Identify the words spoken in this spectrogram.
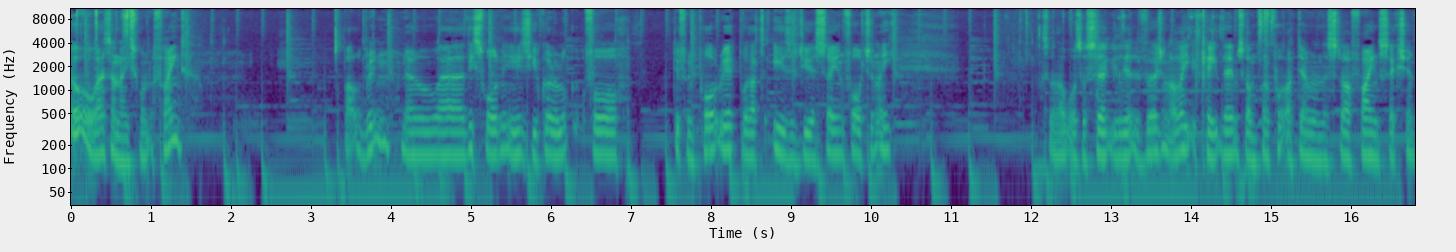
oh, that's a nice one to find. Battle of Britain. Now, uh, this one is you've got to look for different portrait, but that is a GSA, unfortunately. So that was a circulated version. I like to keep them, so I'm going to put that down in the star find section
